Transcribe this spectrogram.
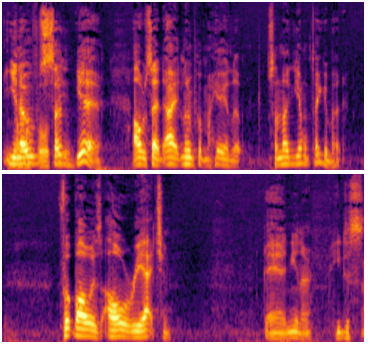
You Going know, speed. yeah. All of a sudden, all right, let me put my head up. Sometimes you don't think about it. Football is all reaction, and you know he just.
